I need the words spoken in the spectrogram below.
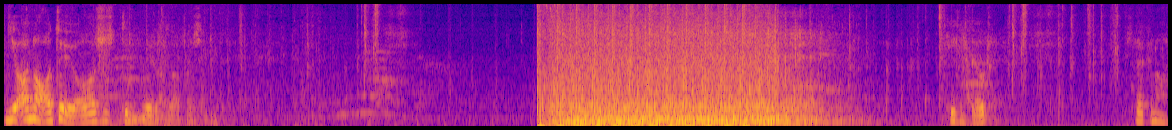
Yeah, I know, I do. I just didn't realise that for a second. He can build. So can I.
